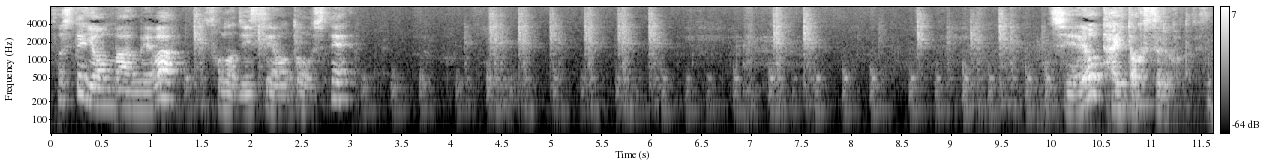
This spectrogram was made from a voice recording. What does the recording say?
そして4番目はその実践を通して知恵を体得することです。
